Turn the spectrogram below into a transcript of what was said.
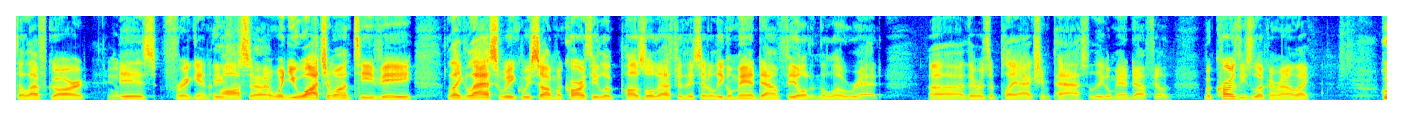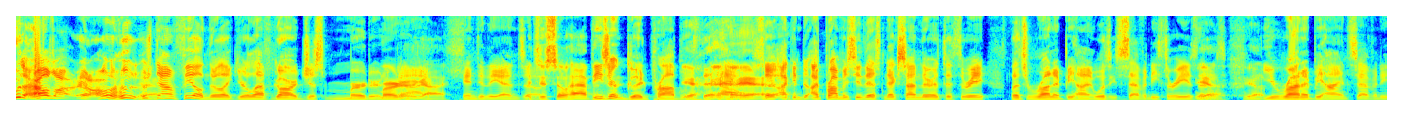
the left guard, is friggin' a awesome. And when you watch him on TV, like last week, we saw McCarthy look puzzled after they said illegal man downfield in the low red. Uh, there was a play action pass, illegal man downfield. McCarthy's looking around like, who the hell's on, you know, who, who's downfield? And they're like, your left guard just murdered, Murdered a a guy. into the end zone. it just so happens These are good problems Yeah. to have. Yeah. So I can I promise you this: next time they're at the three, let's run it behind. Was he seventy three? Is that Yeah, his- yeah. Mm-hmm. You run it behind seventy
